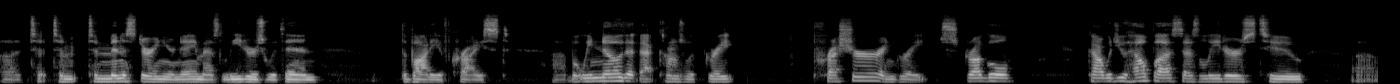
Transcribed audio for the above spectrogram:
uh, to, to, to, minister in your name as leaders within the body of Christ. Uh, but we know that that comes with great pressure and great struggle. God, would you help us as leaders to uh,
